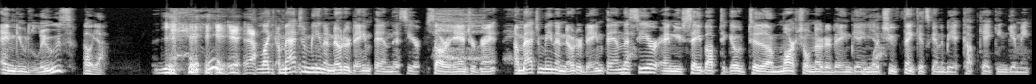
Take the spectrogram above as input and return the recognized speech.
and you lose, Oh, yeah. Yeah. Like, imagine being a Notre Dame fan this year. Sorry, Andrew Grant. Imagine being a Notre Dame fan this year and you save up to go to the Marshall Notre Dame game, Yeah. which you think is going to be a cupcake and gimme.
